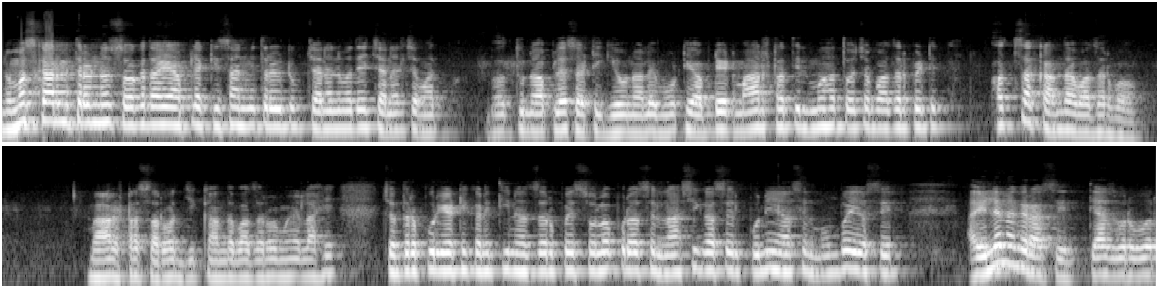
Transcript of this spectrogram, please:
नमस्कार मित्रांनो स्वागत आहे आपल्या किसान मित्र यूट्यूब चॅनलमध्ये चॅनलच्या माध्यमातून आपल्यासाठी घेऊन आले मोठी अपडेट महाराष्ट्रातील महत्त्वाच्या बाजारपेठेत आजचा कांदा बाजारभाव. महाराष्ट्रात सर्वाधिक कांदा बाजारभाव मिळाला आहे. चंद्रपूर या ठिकाणी तीन हजार रुपये सोलापूर असेल नाशिक असेल पुणे असेल मुंबई असेल अहिल्यानगर असेल त्याचबरोबर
